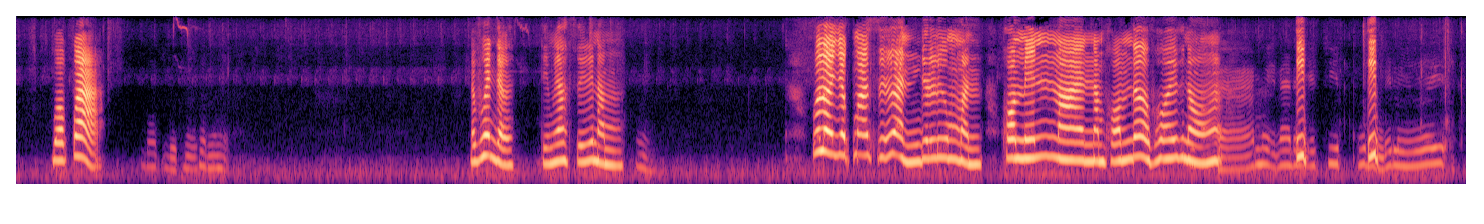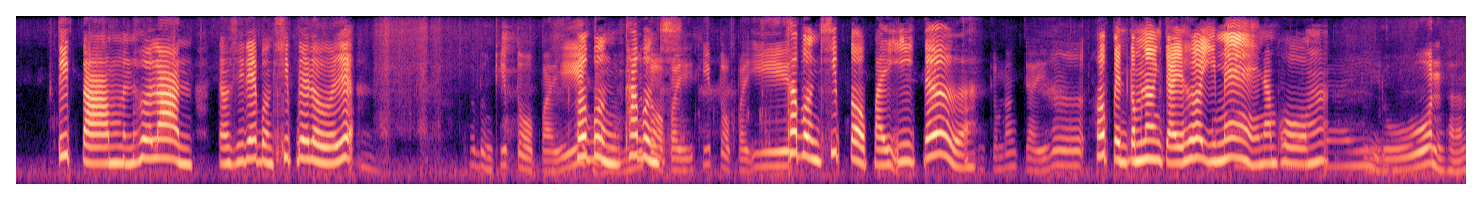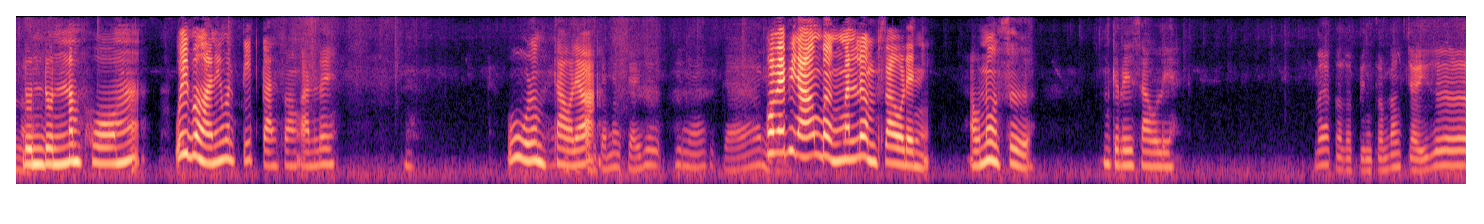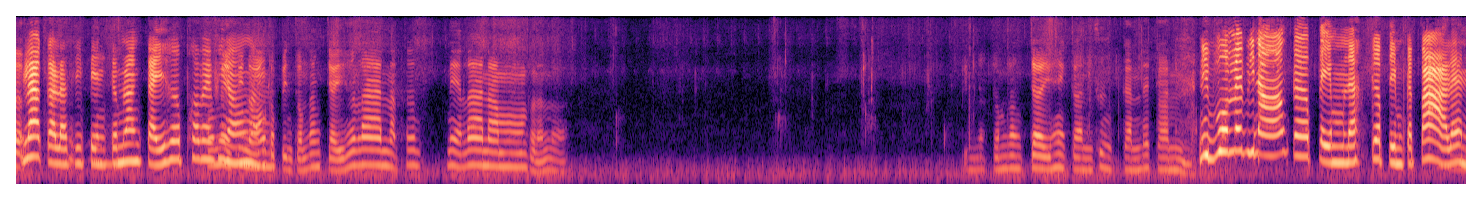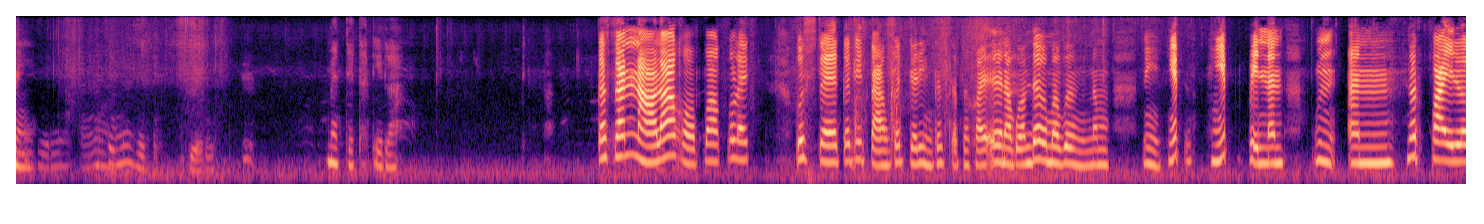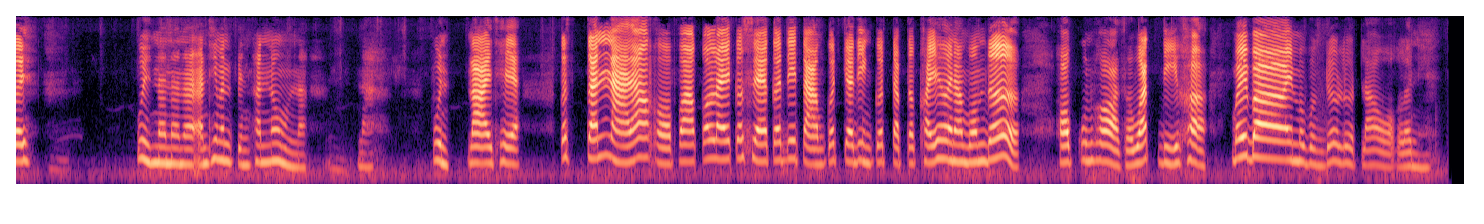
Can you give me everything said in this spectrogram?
บอกว่าบ่เดือดหูเพิ่นนั่นแหละแล้วเพื่อนจะจะมาซื้อนำเมื่อไรอยากมาซื้ออันอย่าลืมมันคอมเมนต์มานำพร้อมเด้อพ่อให้พี่น้องจ้ามื้อหน้าติได้ดคลิปพูติด ได้เลย ติดตามมันเพื่อล้านเดี๋ยวสิได้เบิ่งคลิปได้เลยถ้าเบิ่งคลิปต่อไปถ้าเบิ่งถ้าเบิ่งต่อไปคลิปต่อไปอีกถ้าเบิ่งคลิปต่อไปอีกเด้อเป็นกำลังใจเฮ้อเพื่อเป็นกำลังใจเฮ้ออีแม่นำผมโดนเท่านั้นดุล่ะนดุนๆนำผมอุ้ยเบิ่งอันนี้มันติดกันสองอันเลยอู้เริ่มเศร้าแล้วอะเป็นกำลังใจเฮ้อพี่น้องคือกันพ่อแม่พี่น้องเบิ่งมันเริ่มเศร้าเลยนี่ เอาโน้ตสื่อมันก็เลยเศร้าเลยแม่ก็เลยเป็นกำลังใจเฮ้อลากกะละสิเป็นกำลังใจเฮ้อพ่อแม่พี่น้องพ่อแม่พี่น้องอะก็เป็นกำลังใจเฮ้อล้านน่ะเฮ้อแม่ล่านำเท่านั้นเหรอเป็นกำลังใจให้กันซึ่งกันและกัน นี่พ่อแม่พี่น้องเกือบเต็มแล้วเกือบเต็มกระต้าแล้วนี่แม่เจ็ดทัดอีกละ กระสันหนาล่าขอฝากก็เลยก็แชร์ก็ติดตามก็กระดิ่งก็สับสไครเออนะเบิ่มเด้อมาเบิ่งนำนี่เฮ็ดเฮ็ดเป็นอันอืมอันรถไฟเลยอุ้ยนั่นนั่นอันที่มันเป็นขนมนะนะฝุ่นลายแทก็สันหนาล่าขอฝากก็ไลค์ก็แชร์ก็ติดตามก็กระดิ่งก็ตับตะไคร้เออนะเบิ่มเด้อขอบคุณค่ะสวัสดีค่ะบายบาย มาเบิ่งเด้อเลือดเล่าออกแล้วนี่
